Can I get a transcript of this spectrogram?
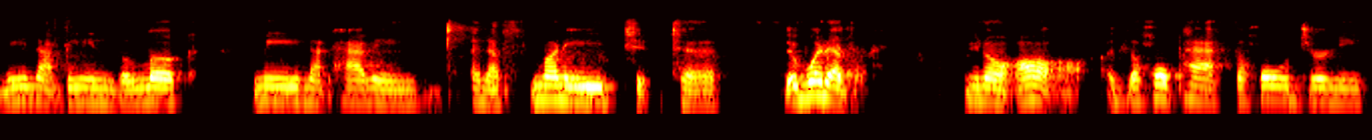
me not being the look, me not having enough money to to whatever, you know, all the whole path, the whole journey.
